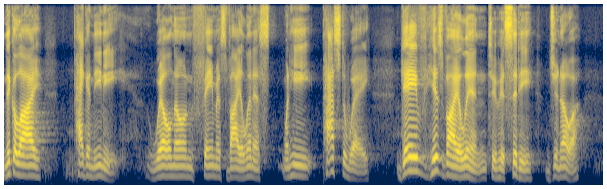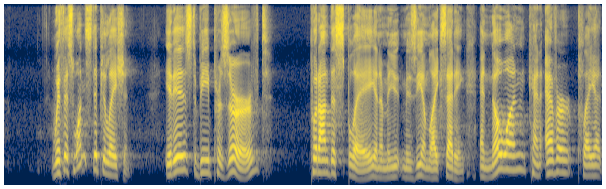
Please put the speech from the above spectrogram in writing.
Nicolai Paganini, well known, famous violinist, when he passed away, gave his violin to his city, Genoa, with this one stipulation it is to be preserved, put on display in a museum like setting, and no one can ever play it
